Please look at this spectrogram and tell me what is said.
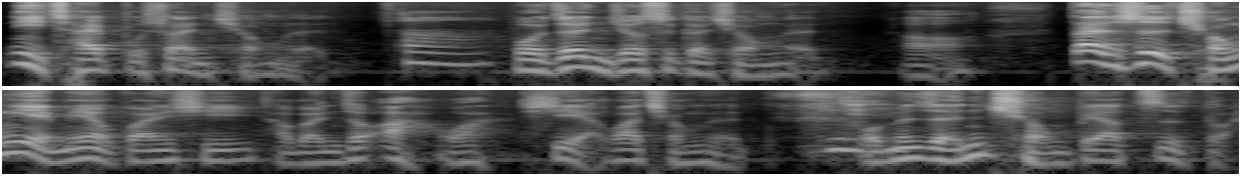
你才不算穷人，啊，否则你就是个穷人哦。但是穷也没有关系，好吧？你说啊，哇，谢啊，哇，穷人，我们人穷不要志短，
